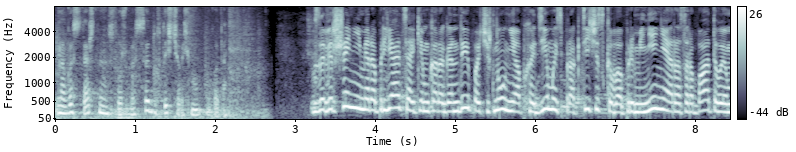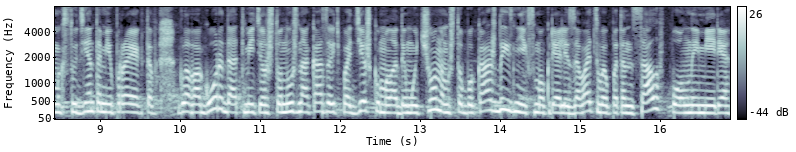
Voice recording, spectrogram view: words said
на государственной службе с 2008 года. В завершении мероприятия Аким Караганды подчеркнул необходимость практического применения разрабатываемых студентами проектов. Глава города отметил, что нужно оказывать поддержку молодым ученым, чтобы каждый из них смог реализовать свой потенциал в полной мере.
